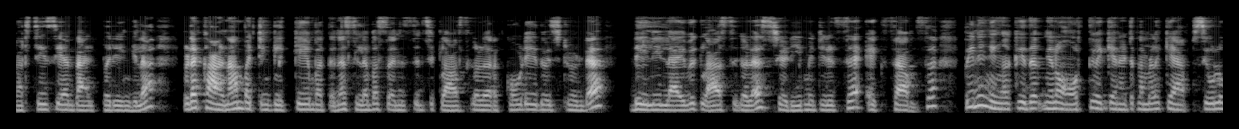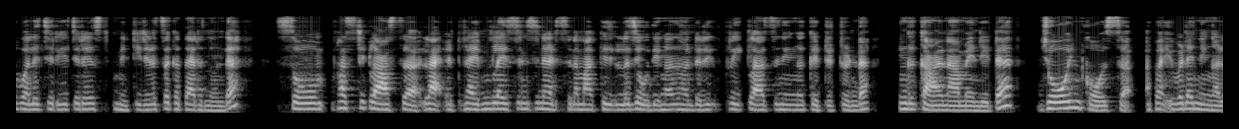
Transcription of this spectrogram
പർച്ചേസ് ചെയ്യാൻ താല്പര്യമെങ്കിൽ ഇവിടെ കാണാൻ പറ്റും ക്ലിക്ക് ചെയ്യുമ്പോൾ തന്നെ സിലബസ് അനുസരിച്ച് ക്ലാസ്സുകൾ റെക്കോർഡ് ചെയ്ത് വെച്ചിട്ടുണ്ട്. ഡെയിലി ലൈവ് ക്ലാസ്സുകൾ സ്റ്റഡി മെറ്റീരിയൽസ് എക്സാംസ് പിന്നെ നിങ്ങൾക്ക് ഇത് ഇങ്ങനെ ഓർത്ത് വെക്കാനായിട്ട് നമ്മൾ ക്യാപ്സ്യൂൾ പോലെ ചെറിയ ചെറിയ മെറ്റീരിയൽസ് ഒക്കെ തരുന്നുണ്ട്. സോ ഫസ്റ്റ് ക്ലാസ് ഡ്രൈവിംഗ് ലൈസൻസിനെ അടിസ്ഥാനമാക്കിയുള്ള ചോദ്യങ്ങൾ എന്ന് ഫ്രീ ക്ലാസ് നിങ്ങൾക്ക് ഇട്ടിട്ടുണ്ട്. നിങ്ങൾക്ക് കാണാൻ വേണ്ടിയിട്ട് ജോയിൻ കോഴ്സ് അപ്പൊ ഇവിടെ നിങ്ങൾ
